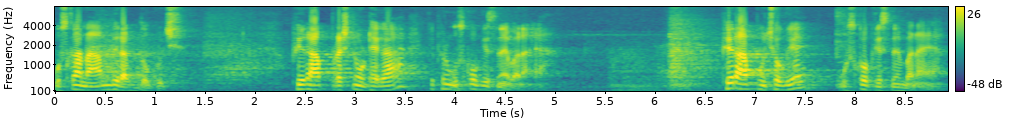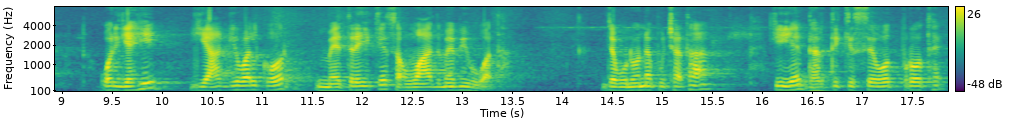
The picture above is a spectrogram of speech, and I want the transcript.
उसका नाम भी रख दो कुछ। फिर आप प्रश्न उठेगा कि फिर उसको किसने बनाया? फिर आप पूछोगे, उसको किसने बनाया? और यही याज्ञवल्क और मैत्रेयी के संवाद में भी हुआ था। जब उन्होंने पूछा था कि यह धरती किससे ओतप्रोत है?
